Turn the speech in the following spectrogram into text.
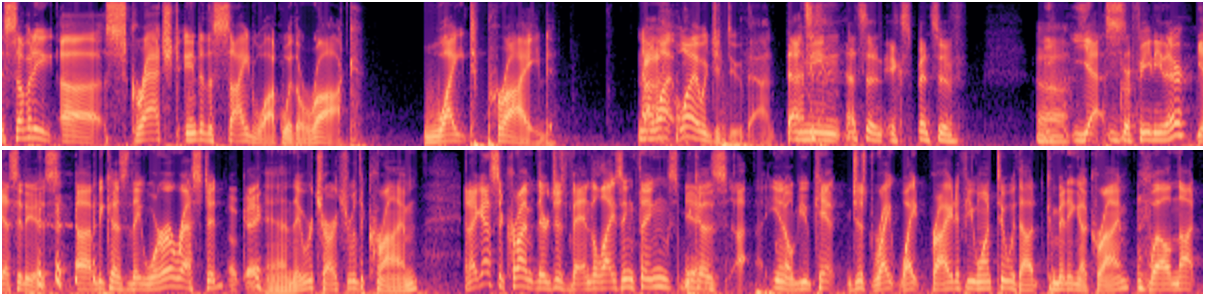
somebody uh, scratched into the sidewalk with a rock. White pride. Now, why, Oh. why would you do that? That's, I mean, that's an expensive uh, yes. graffiti there. Yes, it is. Uh, because they were arrested. Okay. And they were charged with a crime. And I guess the crime, they're just vandalizing things Yeah. because, uh, you know, you can't just write white pride if you want to without committing a crime. well, not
